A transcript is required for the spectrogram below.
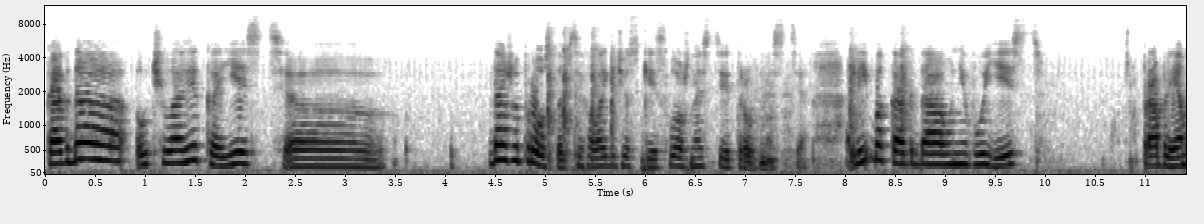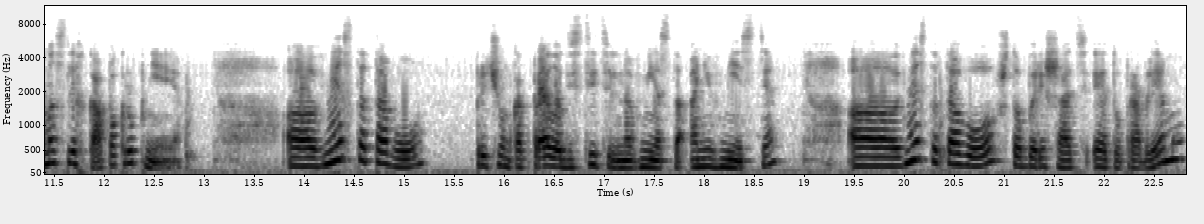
когда у человека есть э, даже просто психологические сложности и трудности, либо когда у него есть проблемы слегка покрупнее. А, вместо того, причем, как правило, действительно вместо, а не вместе, а, вместо того, чтобы решать эту проблему,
